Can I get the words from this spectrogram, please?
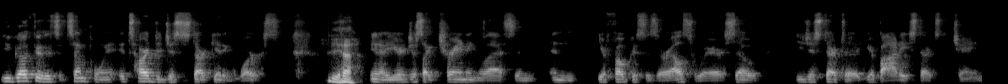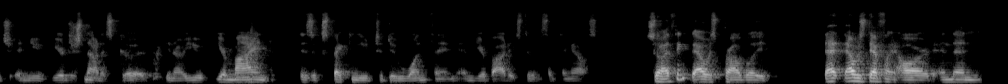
you go through this at some point. It's hard to just start getting worse. Yeah, you know, you're just like training less, and and your focuses are elsewhere. So you just start to your body starts to change, and you you're just not as good. You know, you your mind is expecting you to do one thing, and your body's doing something else. So I think that was probably that that was definitely hard. And then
